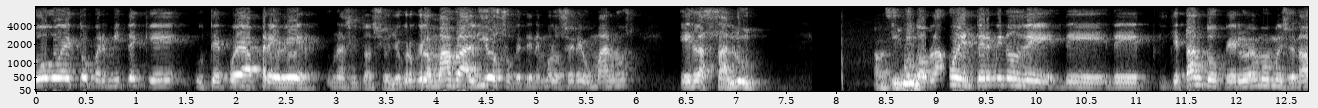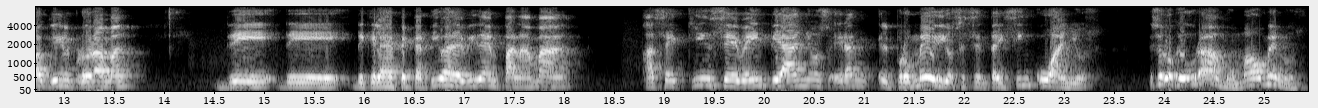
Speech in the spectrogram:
todo esto permite que usted pueda prever una situación. Yo creo que lo más valioso que tenemos los seres humanos es la salud. y cuando hablamos en términos de, que tanto que lo hemos mencionado aquí en el programa, de, de que las expectativas de vida en Panamá hace 15, 20 años eran el promedio 65 años. Eso es lo que durábamos, más o menos.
